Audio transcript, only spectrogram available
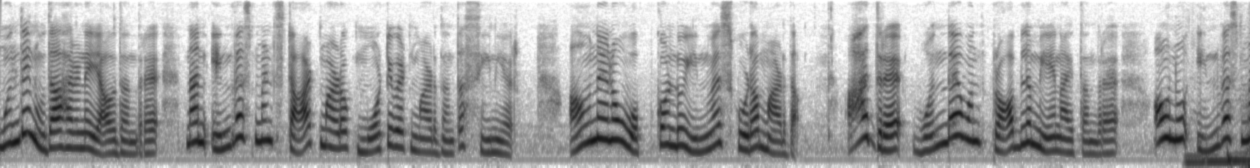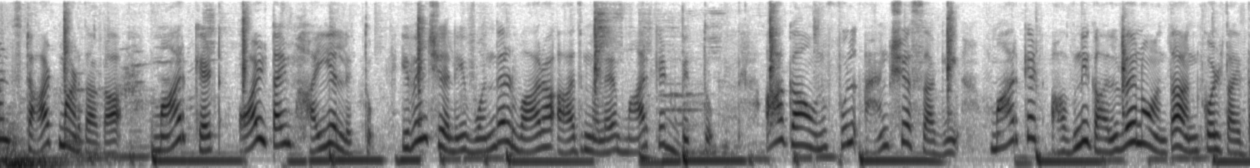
ಮುಂದಿನ ಉದಾಹರಣೆ ಯಾವುದಂದರೆ, ನಾನು ಇನ್ವೆಸ್ಟ್ಮೆಂಟ್ ಸ್ಟಾರ್ಟ್ ಮಾಡೋಕ್ಕೆ ಮೋಟಿವೇಟ್ ಮಾಡಿದಂಥ ಸೀನಿಯರ್ ಅವನೇನೋ ಒಪ್ಕೊಂಡು ಇನ್ವೆಸ್ಟ್ ಕೂಡ ಮಾಡ್ದ. ಆದರೆ ಒಂದೇ ಒಂದು ಪ್ರಾಬ್ಲಮ್ ಏನಾಯ್ತಂದರೆ, ಅವನು ಇನ್ವೆಸ್ಟ್ಮೆಂಟ್ ಸ್ಟಾರ್ಟ್ ಮಾಡಿದಾಗ ಮಾರ್ಕೆಟ್ ಆಲ್ ಟೈಮ್ ಹೈಯಲ್ಲಿತ್ತು ಇವೆನ್ಚುಯಲಿ ಒಂದೆರಡು ವಾರ ಆದಮೇಲೆ ಮಾರ್ಕೆಟ್ ಬಿತ್ತು. ಆಗ ಅವನು ಫುಲ್ ಆ್ಯಂಕ್ಷಿಯಸ್ ಆಗಿ ಮಾರ್ಕೆಟ್ ಅವನಿಗೆ ಅಲ್ವೇನೋ ಅಂತ ಅಂದ್ಕೊಳ್ತಾ ಇದ್ದ.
